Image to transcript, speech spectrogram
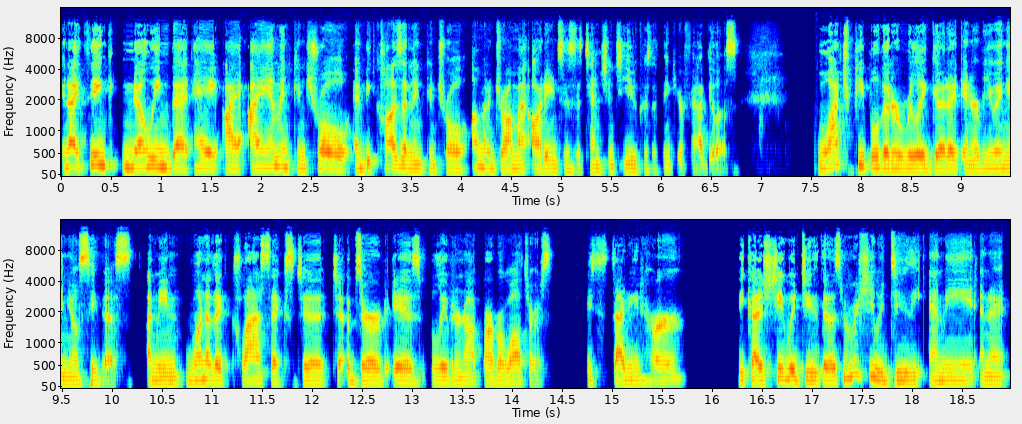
and I think knowing that, hey, I, I am in control, and because I'm in control, I'm going to draw my audience's attention to you because I think you're fabulous. Watch people that are really good at interviewing, and you'll see this. I mean, one of the classics to to observe is, believe it or not, Barbara Walters. I studied her because she would do those. Remember, she would do the Emmy and I,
